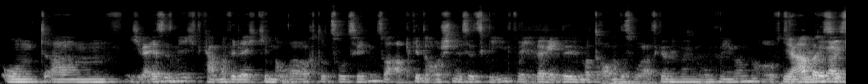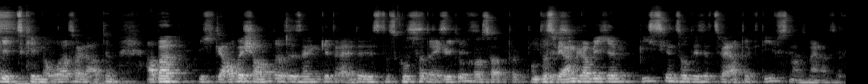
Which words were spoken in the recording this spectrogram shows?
Und ähm, ich weiß es nicht, kann man vielleicht Quinoa auch dazu zählen, so abgedroschen es jetzt klingt, weil jeder redet, man traut das Wort gar nicht mehr im Mund nehmen. Oft Ja, aber es überall ist- gibt es Quinoa-Salate. Aber ich glaube schon, dass es ein Getreide ist, das gut verträglich ist. attraktiv Und das ist. wären, glaube ich, ein bisschen so diese zwei attraktivsten aus meiner Sicht.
